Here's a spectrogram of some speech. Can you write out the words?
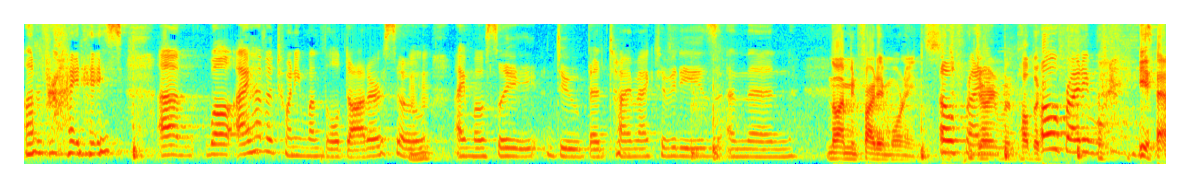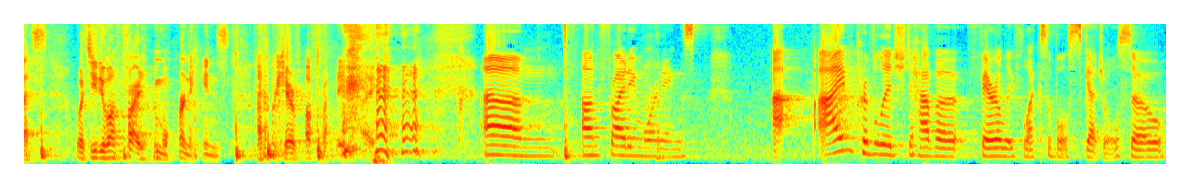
on Fridays. Um, well, I have a 20 month old daughter, so I mostly do bedtime activities and then. No, I mean Friday mornings. Oh, Friday. During when public. Oh, Friday morning. Yes. What do you do on Friday mornings? I don't care about Friday night. on Friday mornings. I, I'm privileged to have a fairly flexible schedule, so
